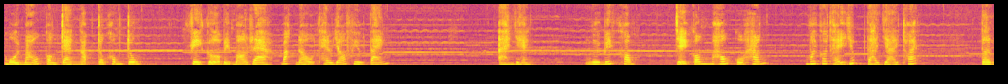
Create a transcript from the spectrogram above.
mùi máu còn tràn ngập trong không trung. Khi cửa bị mở ra, bắt đầu theo gió phiêu tán. A à nhan, ngươi biết không? Chỉ có máu của hắn mới có thể giúp ta giải thoát. Tên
